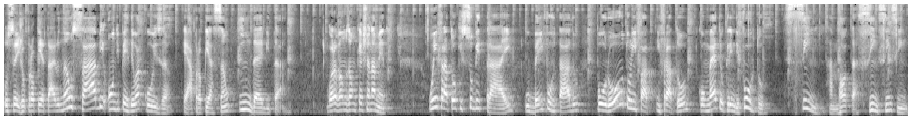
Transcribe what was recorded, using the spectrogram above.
Ou seja, o proprietário não sabe onde perdeu a coisa. É apropriação indébita. Agora vamos a um questionamento. O infrator que subtrai o bem furtado por outro infrator comete o crime de furto? Sim, anota sim, sim, sim,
